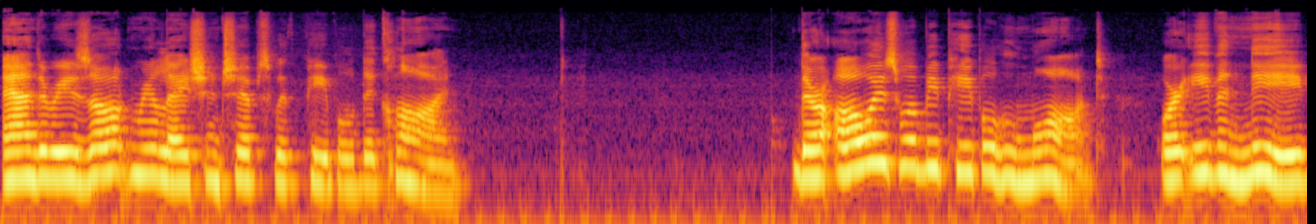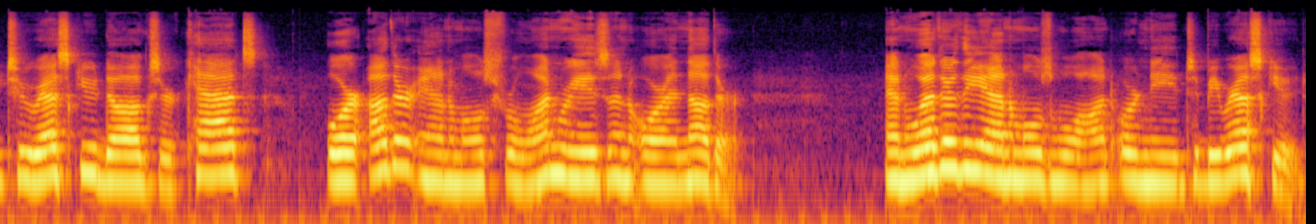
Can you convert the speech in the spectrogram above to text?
and the resultant relationships with people decline. There always will be people who want or even need to rescue dogs or cats or other animals for one reason or another, and whether the animals want or need to be rescued.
